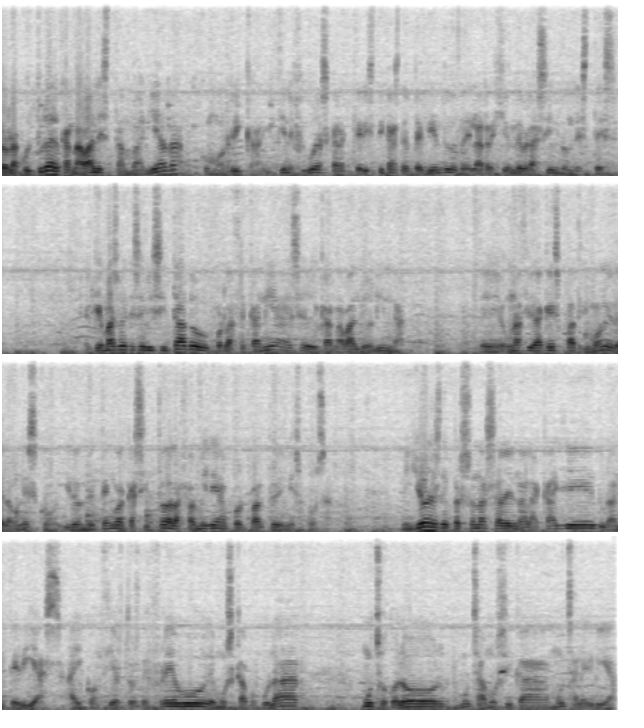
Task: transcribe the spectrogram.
Pero la cultura del carnaval es tan variada como rica y tiene figuras características dependiendo de la región de Brasil donde estés. El que más veces he visitado por la cercanía es el Carnaval de Olinda, eh, una ciudad que es patrimonio de la UNESCO y donde tengo a casi toda la familia por parte de mi esposa. Millones de personas salen a la calle durante días. Hay conciertos de frevo, de música popular, mucho color, mucha música, mucha alegría.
